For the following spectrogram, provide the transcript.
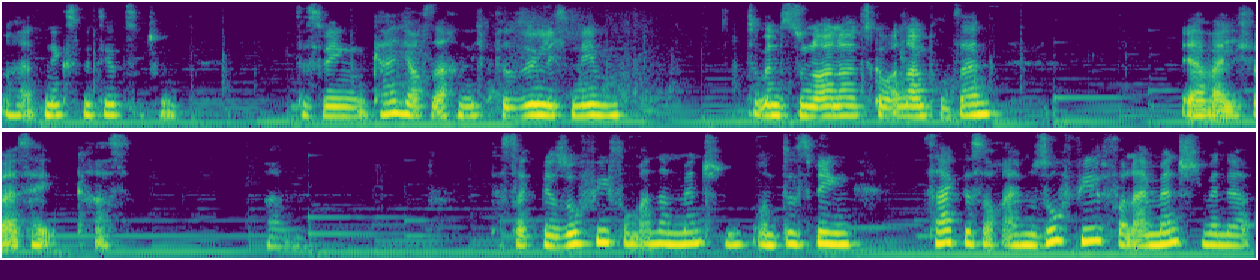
Und hat nichts mit dir zu tun. Deswegen kann ich auch Sachen nicht persönlich nehmen. Zumindest zu 99,9 Prozent. Ja, weil ich weiß, hey, krass. Ähm, das sagt mir so viel vom anderen Menschen. Und deswegen zeigt es auch einem so viel von einem Menschen, wenn er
